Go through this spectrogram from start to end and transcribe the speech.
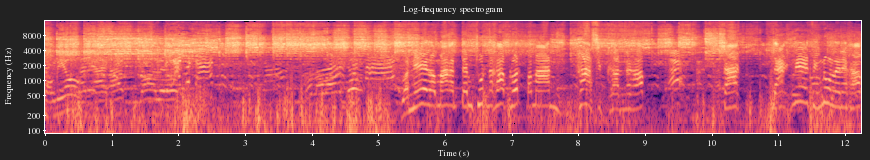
สองนิ้วใช่ครับยอดเลย วันนี้เรามากันเต็มชุดนะครับรถประมาณ 50 คันนะครับ จากจากนี่ถึงนู่นเลยนะครับ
